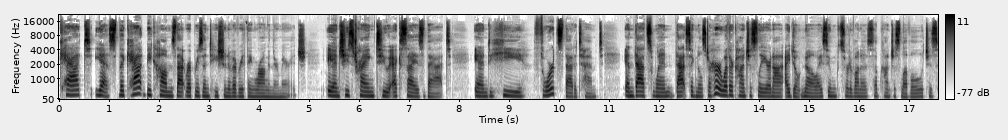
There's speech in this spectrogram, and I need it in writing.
cat, yes, the cat becomes that representation of everything wrong in their marriage. And she's trying to excise that. And he thwarts that attempt. And that's when that signals to her, whether consciously or not, I don't know. I assume sort of on a subconscious level, which is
